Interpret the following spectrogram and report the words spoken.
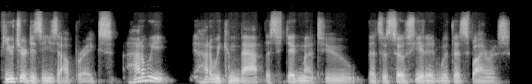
future disease outbreaks? How do we how do we combat the stigma to that's associated with this virus?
